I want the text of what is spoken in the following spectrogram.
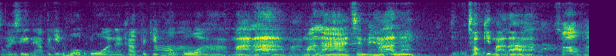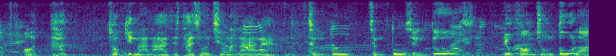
ส่งชิงนะไปกินหัวกลัวนะครับ ไปกินหัวกัวาหมาล่ามาล่าใช่ไหมฮะชอบกินหมาล่าชอบครับอ๋อถ้าชอบกินหมาล่าจะทายชวนชื่อหมาล่านะเฉิงตู้เฉิงตู้เชิงตู้ยุคฟอมเฉิงตู้เหรอ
